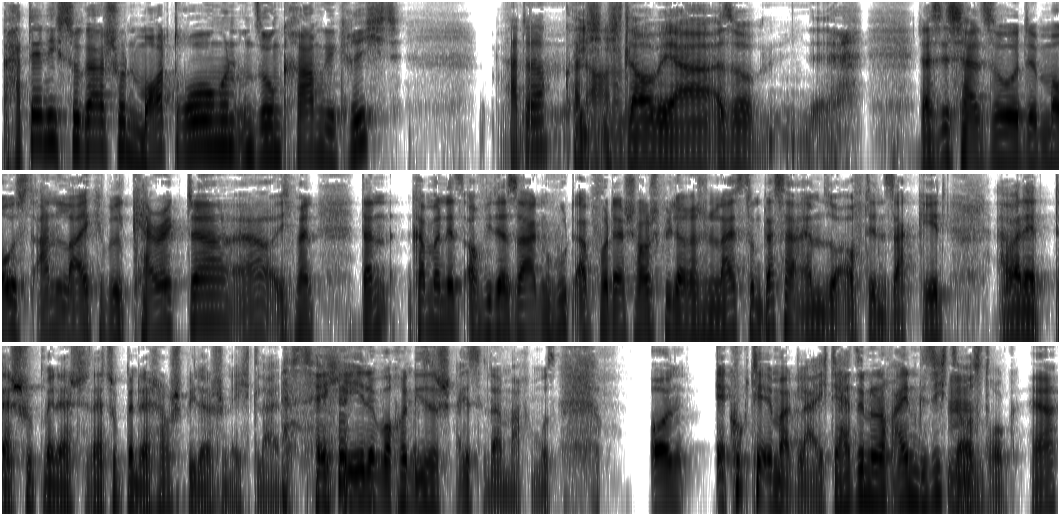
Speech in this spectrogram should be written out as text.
hat der nicht sogar schon Morddrohungen und so ein Kram gekriegt? Hat er? Keine ich, Ahnung. ich glaube ja, also äh, das ist halt so the most unlikable character. Ja, ich meine, dann kann man jetzt auch wieder sagen, Hut ab vor der schauspielerischen Leistung, dass er einem so auf den Sack geht. Aber da tut mir der, da tut mir der Schauspieler schon echt leid, dass der jede Woche diese Scheiße da machen muss. Und er guckt ja immer gleich. Der hatte nur noch einen Gesichtsausdruck. Mhm. Ja,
